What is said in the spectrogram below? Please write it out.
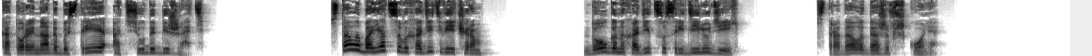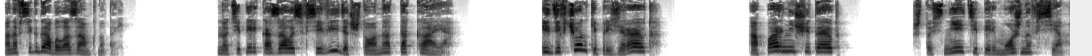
которой надо быстрее отсюда бежать. Стала бояться выходить вечером, долго находиться среди людей. Страдала даже в школе. Она всегда была замкнутой. Но теперь, казалось, все видят, что она такая. И девчонки презирают, а парни считают, что с ней теперь можно всем.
